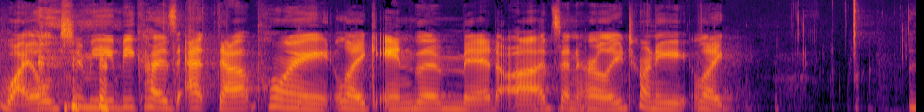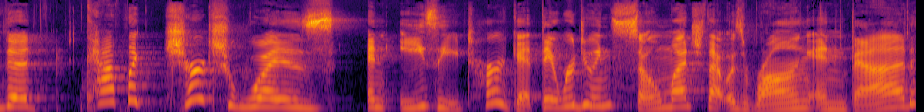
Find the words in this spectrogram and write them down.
wild to me because at that point, like in the mid aughts and early 20, like the Catholic Church was an easy target. They were doing so much that was wrong and bad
